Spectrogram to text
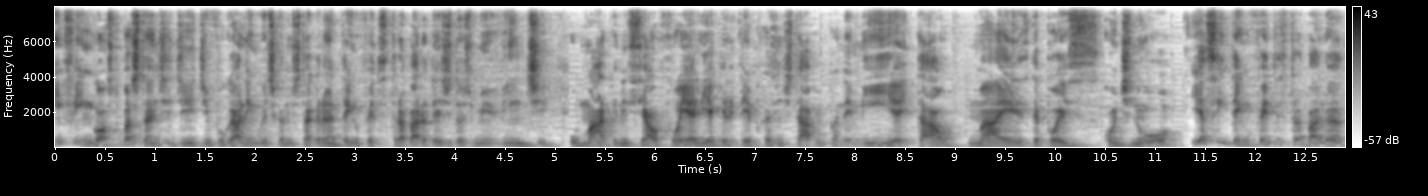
enfim, gosto bastante de divulgar linguística no Instagram, tenho feito esse trabalho desde 2020. O marco inicial foi ali aquele tempo que a gente estava em pandemia e tal, mas depois continuou. E assim, tenho feito esse trabalho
